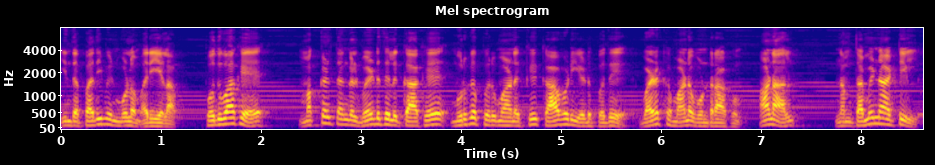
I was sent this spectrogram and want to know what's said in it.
இந்த பதிவின் மூலம் அறியலாம். பொதுவாக மக்கள் தங்கள் வேண்டுதலுக்காக முருகப்பெருமானுக்கு காவடி எடுப்பது வழக்கமான ஒன்றாகும். ஆனால் நம் தமிழ்நாட்டில்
